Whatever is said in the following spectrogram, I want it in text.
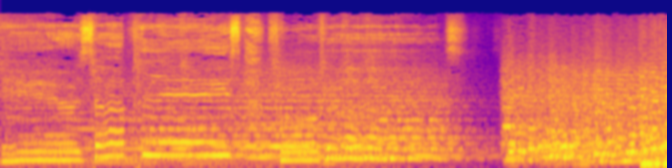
There's a place for us.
